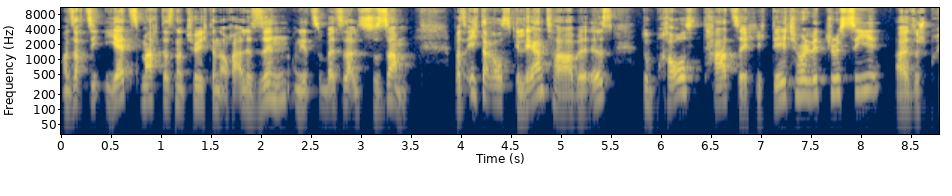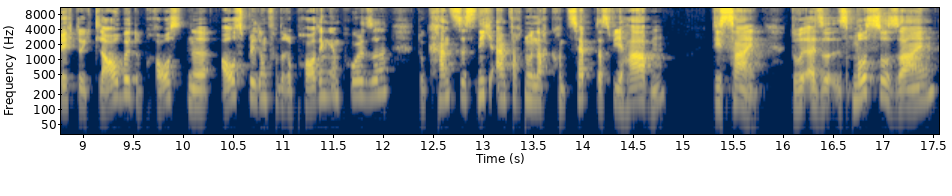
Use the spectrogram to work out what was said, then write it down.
Und sagt sie, jetzt macht das natürlich dann auch alles Sinn und jetzt ist alles zusammen. Was ich daraus gelernt habe, ist, du brauchst tatsächlich Data Literacy, also sprich, ich glaube, du brauchst eine Ausbildung von Reporting-Impulse. Du kannst es nicht einfach nur nach Konzept, das wir haben, Design. Du, also es muss so sein,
